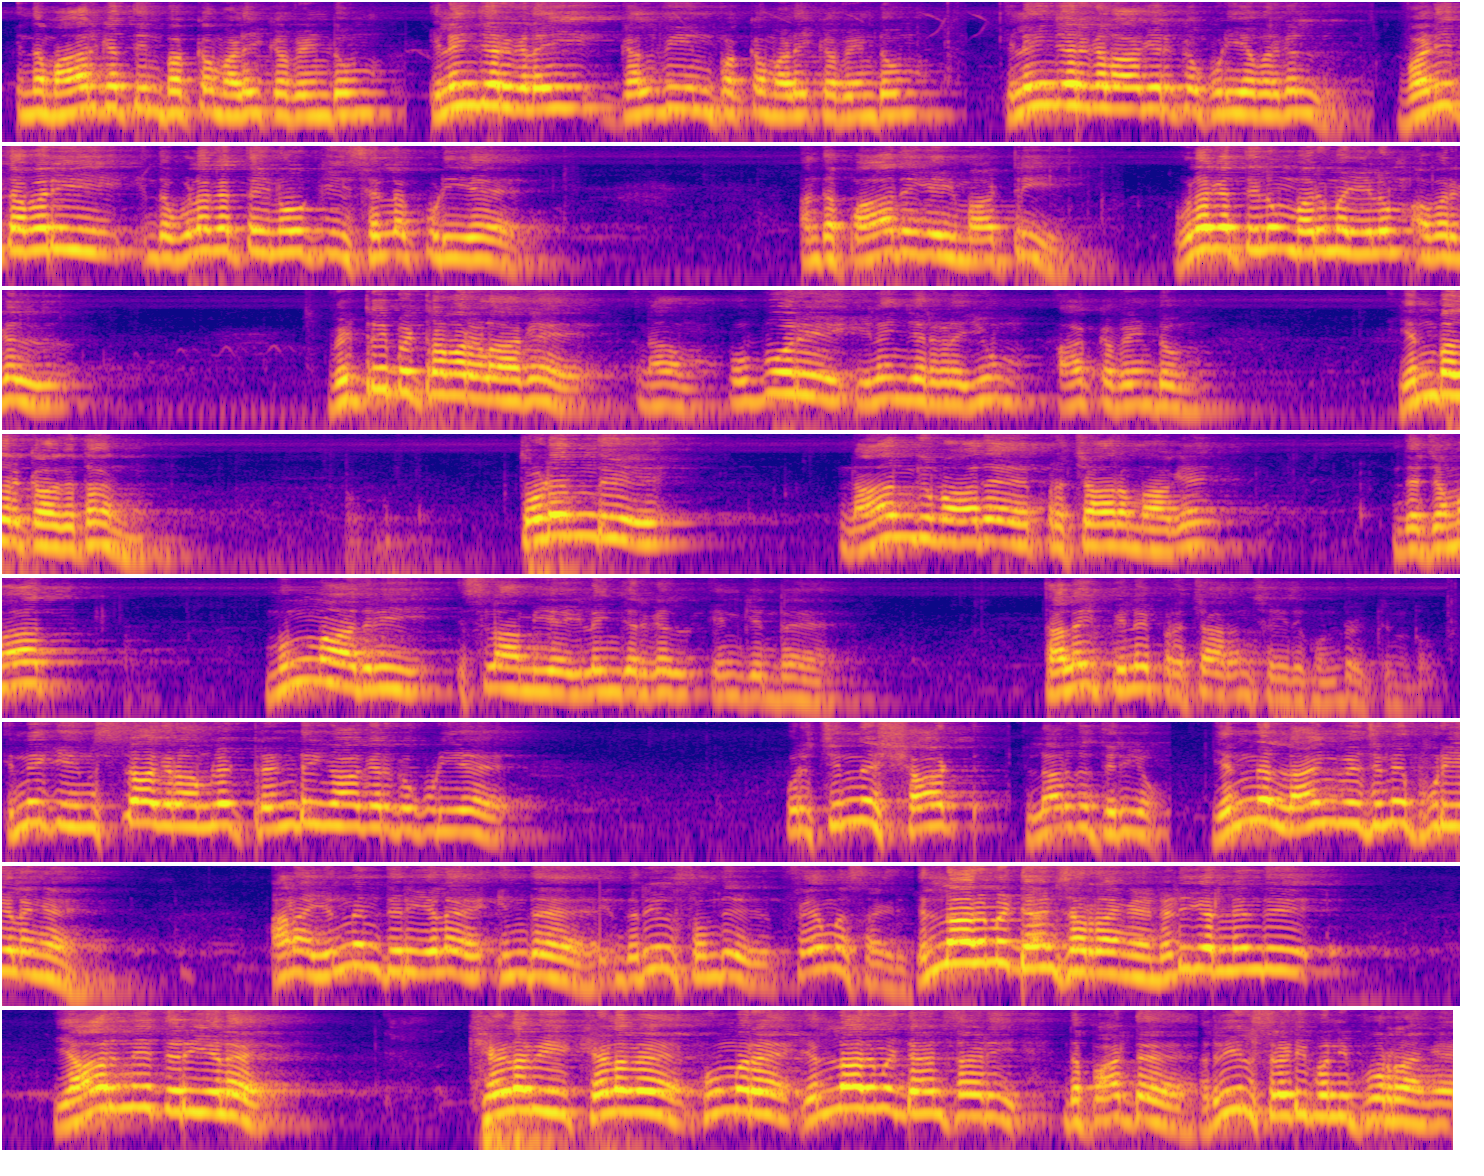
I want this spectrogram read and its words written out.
இந்த மார்க்கத்தின் பக்கம் அழைக்க வேண்டும். இளைஞர்களை கல்வியின் பக்கம் அழைக்க வேண்டும். இளைஞர்களாக இருக்கக்கூடியவர்கள் வழி தவறி இந்த உலகத்தை நோக்கி செல்லக்கூடிய அந்த பாதையை மாற்றி உலகத்திலும் மறுமையிலும் அவர்கள் வெற்றி பெற்றவர்களாக நாம் ஒவ்வொரு இளைஞர்களையும் ஆக்க வேண்டும் என்பதற்காகத்தான் தொடர்ந்து நான்கு மாத பிரச்சாரமாக இந்த ஜமாத் முன்மாதிரி இஸ்லாமிய இளைஞர்கள் என்கின்ற தலைப்பிலே பிரச்சாரம் செய்து கொண்டிருக்கின்றோம். இன்றைக்கி இன்ஸ்டாகிராமில் ட்ரெண்டிங்காக இருக்கக்கூடிய ஒரு சின்ன ஷார்ட் எல்லாருக்கும் தெரியும். என்ன லாங்குவேஜ்னே புரியலைங்க. ஆனால் என்னன்னு தெரியலை இந்த இந்த ரீல்ஸ் வந்து ஃபேமஸ் ஆயிடுச்சு எல்லாருமே டான்ஸ் ஆடுறாங்க. நடிகர்லேருந்து யாருன்னே தெரியலை. கிழவி கிழவன் குமரன் எல்லாருமே டான்ஸ் ஆடி இந்த பாட்டை ரீல்ஸ் ரெடி பண்ணி போடுறாங்க.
